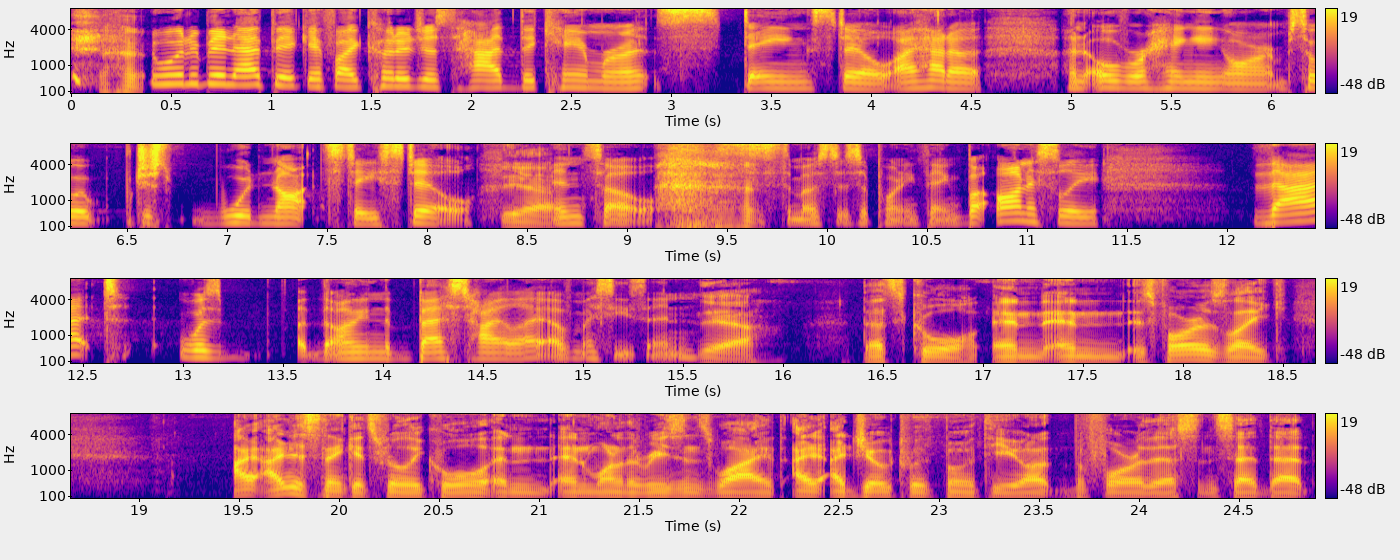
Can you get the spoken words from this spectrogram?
It would have been epic if I could have just had the camera staying still. I had a an overhanging arm, so it just would not stay still. Yeah. And so it's the most disappointing thing. But honestly, that was I mean the best highlight of my season. Yeah, that's cool. And and as far as like, I, I just think it's really cool. And, and one of the reasons why I, I joked with both of you uh, before this and said that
